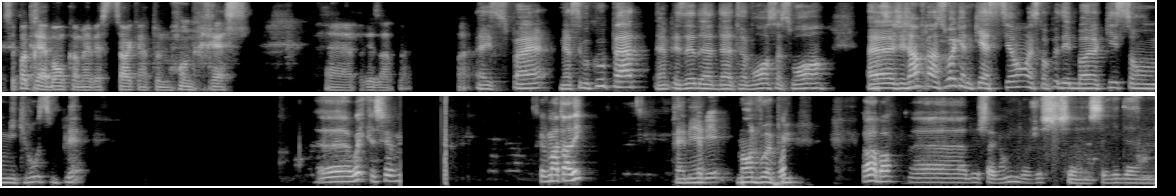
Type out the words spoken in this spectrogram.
Ce n'est pas très bon comme investisseur quand tout le monde reste euh, présentement. super. Merci beaucoup, Pat. Un plaisir de, te voir ce soir. Euh, j'ai Jean-François qui a une question. Est-ce qu'on peut débloquer son micro, s'il vous plaît? oui, est-ce que vous, m'entendez? Très bien. Très bien. on ne voit plus. Ah bon, euh, deux secondes, je vais juste euh, essayer de me...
